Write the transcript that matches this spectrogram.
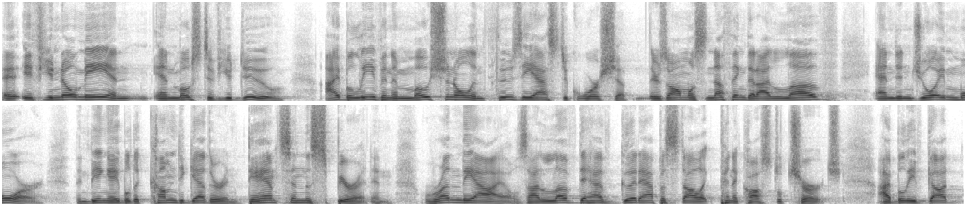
If you know me, and, and most of you do, I believe in emotional, enthusiastic worship. There's almost nothing that I love and enjoy more than being able to come together and dance in the Spirit and run the aisles. I love to have good apostolic Pentecostal church. I believe God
